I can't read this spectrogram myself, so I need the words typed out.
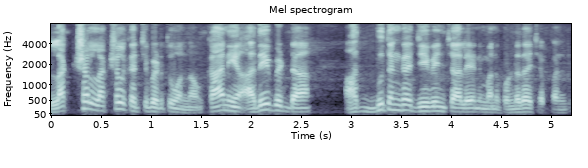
లక్షల లక్షలు ఖర్చు పెడుతూ ఉన్నాం. కానీ అదే బిడ్డ అద్భుతంగా జీవించాలి అని మనకు ఉండదా చెప్పండి?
